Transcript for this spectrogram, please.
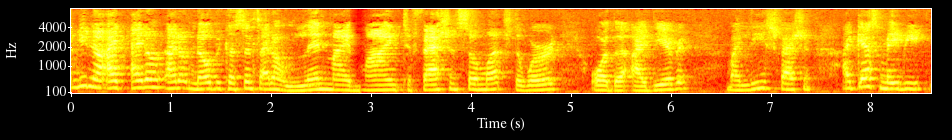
you, know, I, I don't I don't know because since I don't lend my mind to fashion so much, the word or the idea of it, my least fashion. I guess maybe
